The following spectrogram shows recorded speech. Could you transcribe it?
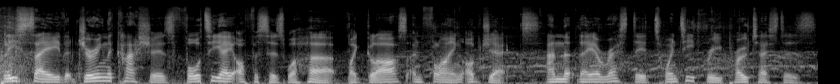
Police say that during the clashes, 48 officers were hurt by glass and flying objects, and that they arrested 23 protesters,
